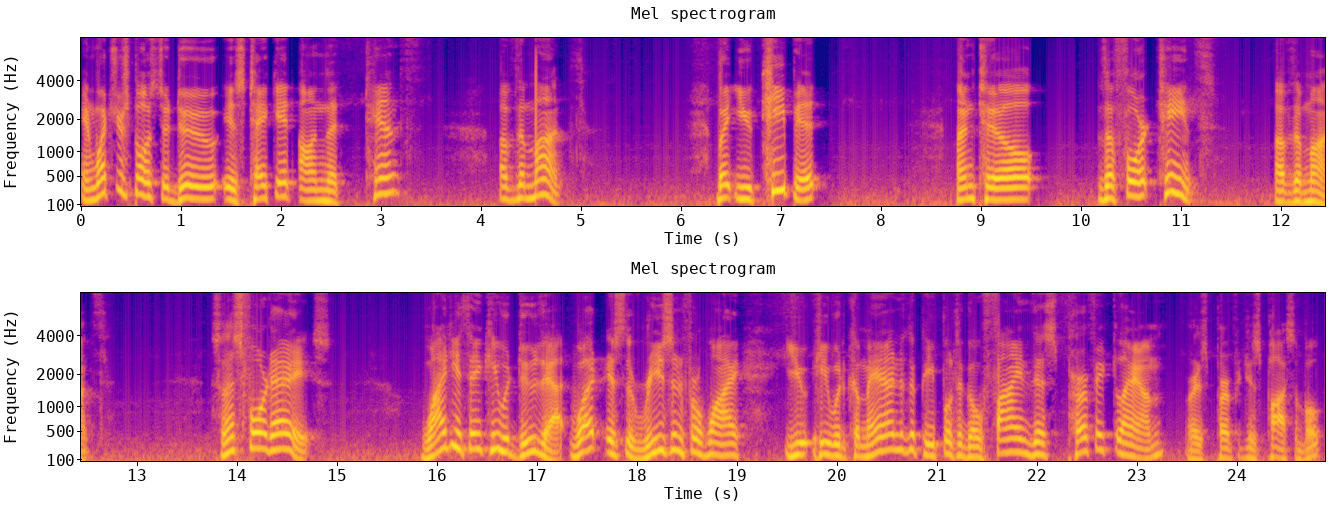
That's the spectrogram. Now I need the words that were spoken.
And what you're supposed to do is take it on the 10th of the month. But you keep it until the 14th of the month. So that's four days. Why do you think he would do that? What is the reason for why you, he would command the people to go find this perfect lamb, or as perfect as possible,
